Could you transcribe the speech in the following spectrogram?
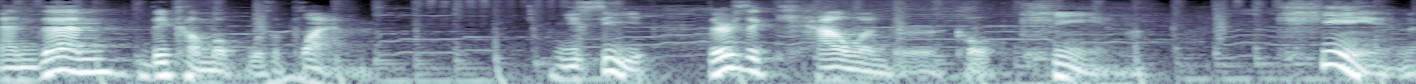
and then they come up with a plan. You see, there's a calendar called Keen. Keen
